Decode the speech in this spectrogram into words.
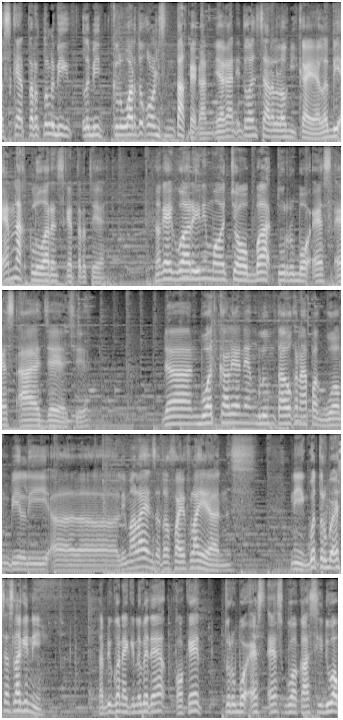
skater tuh lebih lebih keluar tuh kalau disentak ya kan? Ya kan? Itu kan secara logika ya. Lebih enak keluarin skater tuh ya. Nah kayak gue hari ini mau coba turbo SS aja ya cuy dan buat kalian yang belum tahu kenapa gue pilih uh, 5 Lions atau 5 Lions Nih gue turbo SS lagi nih tapi gue naikin bet ya. Oke, turbo SS gue kasih 20.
